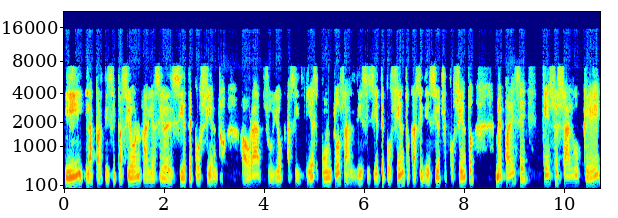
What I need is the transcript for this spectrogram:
y la participación había sido del 7%. Ahora subió casi 10 puntos al 17%, casi 18%. Me parece que eso es algo que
